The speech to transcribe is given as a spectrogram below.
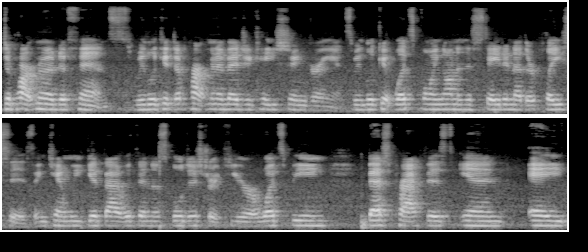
Department of Defense. We look at Department of Education grants. We look at what's going on in the state and other places, and can we get that within a school district here, or what's being best practiced in a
